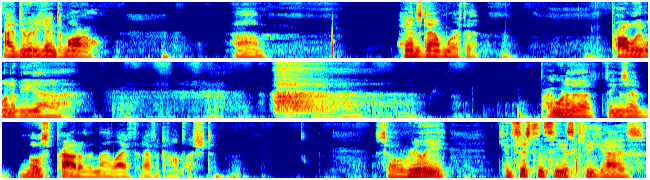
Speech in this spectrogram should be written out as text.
I'd do it again tomorrow. Um, hands down worth it. Probably one of the uh, probably one of the things I'm most proud of in my life that I've accomplished. So, really, consistency is key, guys.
